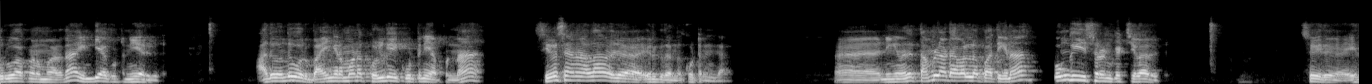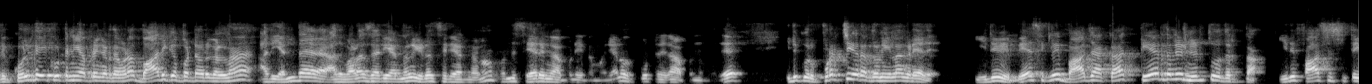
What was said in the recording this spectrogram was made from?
உருவாக்கணும் மாதிரி தான் இந்தியா கூட்டணியே இருக்குது. அது வந்து ஒரு பயங்கரமான கொள்கை கூட்டணி அப்படின்னா சிவசேனாலாம் இருக்குது அந்த கூட்டணியில ஆஹ் நீங்க வந்து தமிழ்நாடு லெவல்ல பாத்தீங்கன்னா பொங்கு ஈஸ்வரன் கட்சியெல்லாம் இருக்கு சோ இது இது கொள்கை கூட்டணி அப்படிங்கிறத விட பாதிக்கப்பட்டவர்கள்லாம் அது எந்த அது வலதுசாரியா இருந்தாலும் இடம் சரியா இருந்தாலும் வந்து சேருங்க அப்படின்ற மாதிரியான ஒரு கூட்டணி தான் அப்படின்னும்போது இதுக்கு ஒரு புரட்சிகர துணி எல்லாம் கிடையாது. இது பேசிக்கலி பாஜக தேர்தலை நிறுத்துவதற்கு தான் இது பாசிசத்தை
